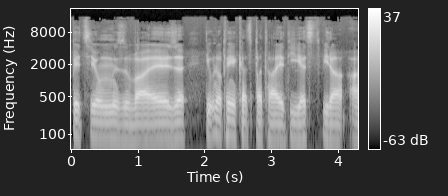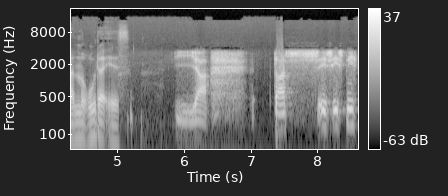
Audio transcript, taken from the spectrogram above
bzw. die Unabhängigkeitspartei, die jetzt wieder am Ruder ist? Ja, das ist, ist nicht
